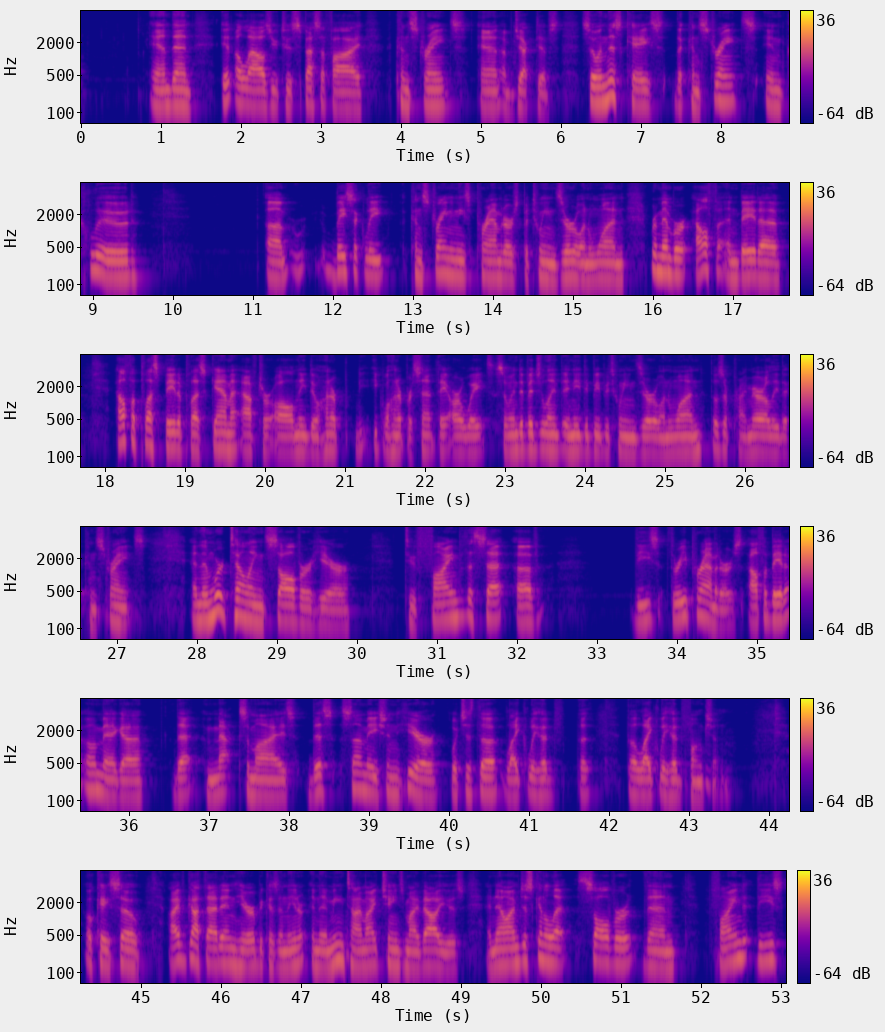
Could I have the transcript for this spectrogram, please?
and then it allows you to specify constraints and objectives. So in this case, the constraints include um, basically constraining these parameters between 0 and 1. Remember, alpha and beta, alpha plus beta plus gamma, after all, need to 100, equal 100%. They are weights. So individually, they need to be between 0 and 1. Those are primarily the constraints. And then we're telling solver here to find the set of these three parameters, alpha, beta, omega, that maximize this summation here, which is the likelihood, the, the likelihood function. Okay, so I've got that in here because in the in the meantime I changed my values, and now I'm just going to let Solver then find these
